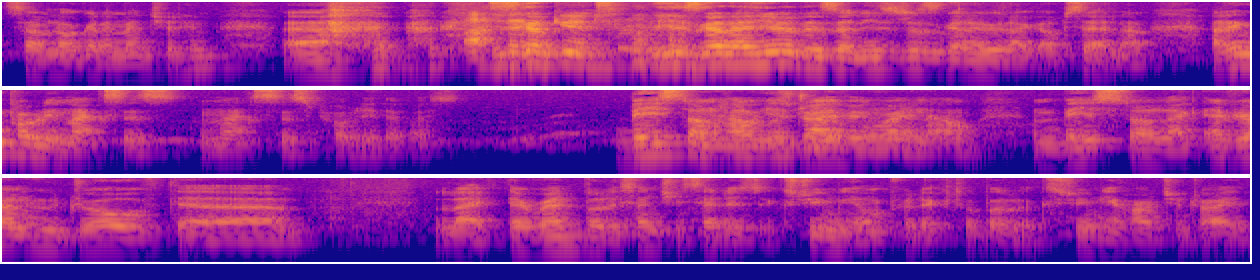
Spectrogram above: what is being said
So I'm not gonna mention him. Uh, I he's gonna, good. he's gonna hear this and he's just gonna be like upset now. I think probably Max is Max is probably the best, based on how he's would be up driving right now, and based on like everyone who drove the, like the Red Bull essentially said is extremely unpredictable, extremely hard to drive,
